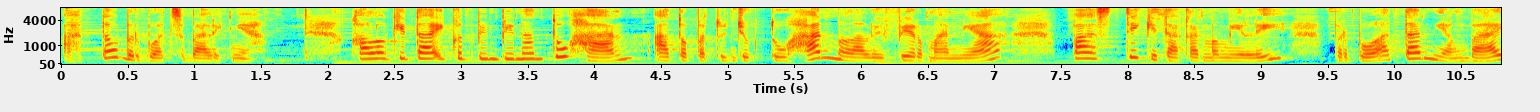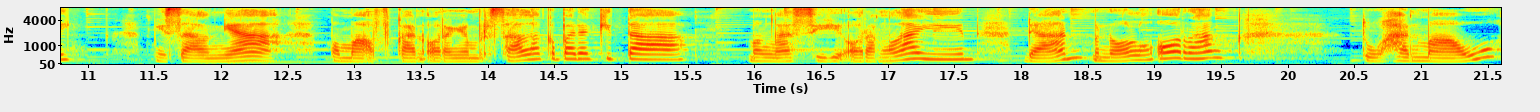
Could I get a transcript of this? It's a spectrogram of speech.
atau berbuat sebaliknya. Kalau kita ikut pimpinan Tuhan atau petunjuk Tuhan melalui firman-Nya, pasti kita akan memilih perbuatan yang baik. Misalnya, memaafkan orang yang bersalah kepada kita, mengasihi orang lain, dan menolong orang. Tuhan mau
